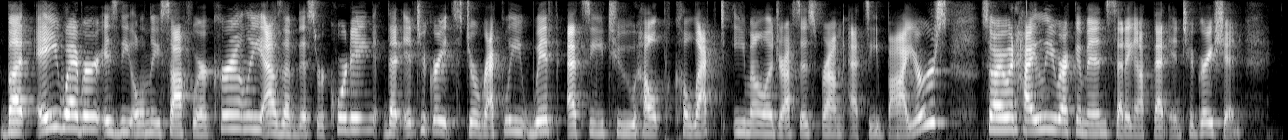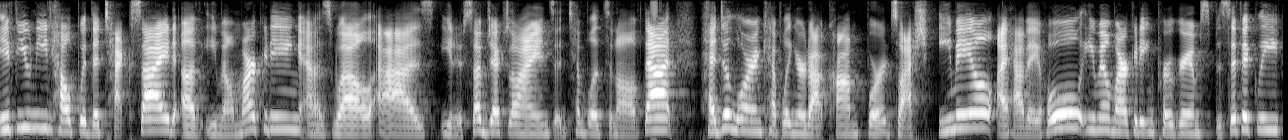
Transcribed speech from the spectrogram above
But Aweber is the only software currently, as of this recording, that integrates directly with Etsy to help collect email addresses from Etsy buyers. So I would highly recommend setting up that integration. If you need help with the tech side of email marketing, as well as, you know, subject lines and templates and all of that, head to laurenkeplinger.com forward slash email. I have a whole email marketing program specifically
